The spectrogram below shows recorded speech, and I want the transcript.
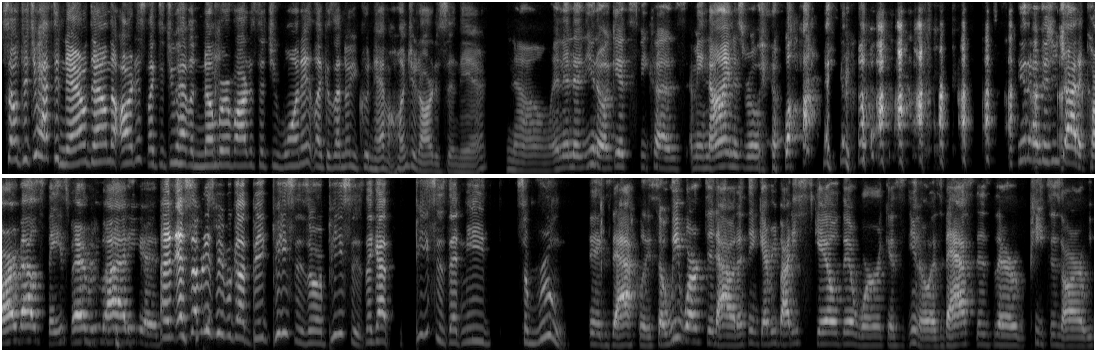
So did you have to narrow down the artists? Like did you have a number of artists that you wanted? Like because i know you couldn't have a 100 artists in there no, and then you know it gets because I mean nine is really a lot. you know, because you try to carve out space for everybody, and... and and some of these people got big pieces or pieces. They got pieces that need some room. Exactly. So we worked it out. I think everybody scaled their work as, you know, as vast as their pieces are. We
